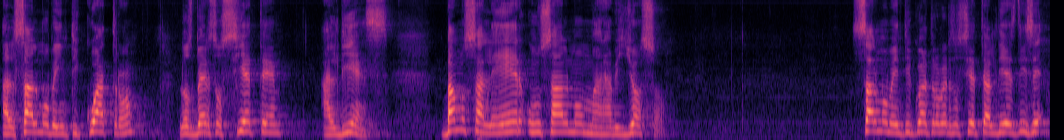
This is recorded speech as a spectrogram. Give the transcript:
al Salmo 24, los versos 7 al 10. Vamos a leer un salmo maravilloso. Salmo 24, versos 7 al 10 dice,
